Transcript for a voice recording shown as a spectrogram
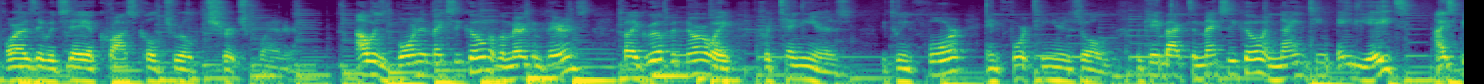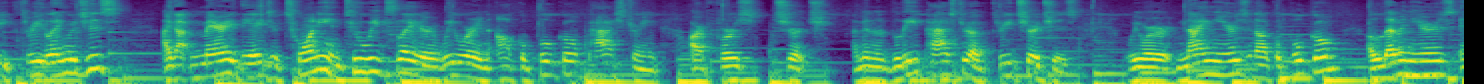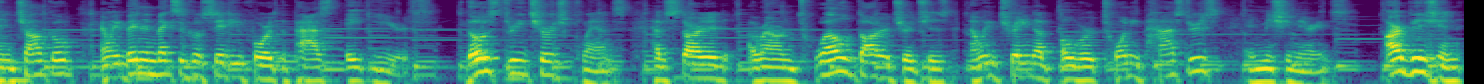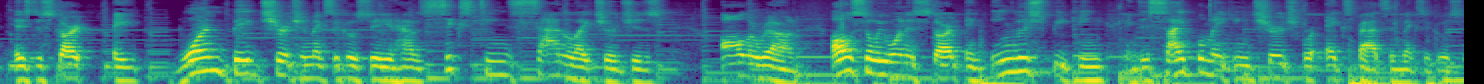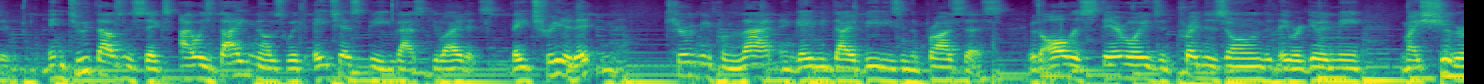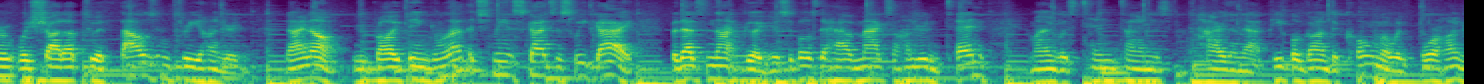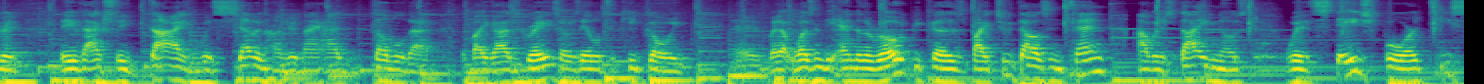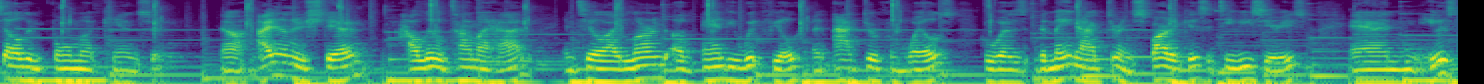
or as they would say, a cross cultural church planter. I was born in Mexico of American parents, but I grew up in Norway for 10 years between 4 and 14 years old. We came back to Mexico in 1988. I speak three languages. I got married at the age of 20, and two weeks later, we were in Acapulco pastoring our first church. I've been the lead pastor of three churches. We were nine years in Acapulco, 11 years in Chaco, and we've been in Mexico City for the past eight years. Those three church plants have started around 12 daughter churches, and we've trained up over 20 pastors and missionaries. Our vision is to start a one big church in Mexico City and have 16 satellite churches all around. Also, we want to start an English speaking and disciple making church for expats in Mexico City. In 2006, I was diagnosed with HSP vasculitis. They treated it and cured me from that and gave me diabetes in the process. With all the steroids and prednisone that they were giving me, my sugar was shot up to 1,300. Now I know, you're probably thinking, well, that just means Scott's a sweet guy, but that's not good. You're supposed to have max 110. Mine was 10 times higher than that. People gone to coma with 400. They've actually died with 700, and I had double that. But by God's grace, I was able to keep going. But it wasn't the end of the road because by 2010, I was diagnosed with stage four T cell lymphoma cancer. Now, I didn't understand how little time I had until I learned of Andy Whitfield, an actor from Wales, who was the main actor in Spartacus, a TV series. And he was,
